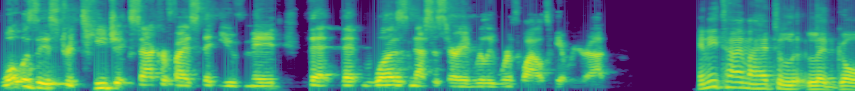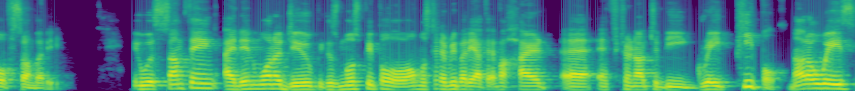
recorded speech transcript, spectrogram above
what was the strategic sacrifice that you've made that that was necessary and really worthwhile to get where you're at? Anytime I had to l- let go of somebody, it was something I didn't want to do because most people, almost everybody I've ever hired, uh, have turned out to be great people. Not always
